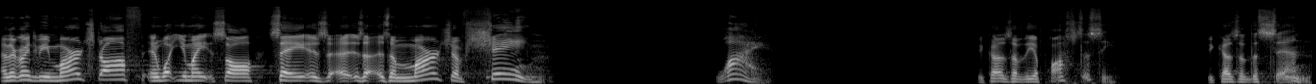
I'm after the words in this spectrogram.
And they're going to be marched off in what you might saw, say is, uh, is, a, is a march of shame. Why? Because of the apostasy, because of the sin.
